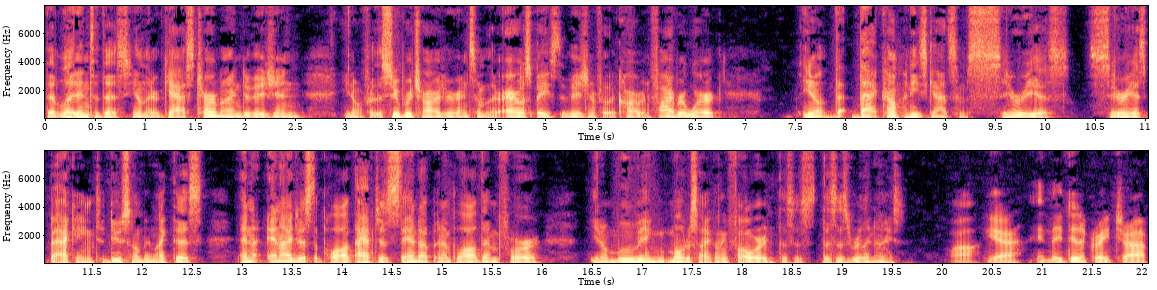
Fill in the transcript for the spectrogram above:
that led into this, you know, their gas turbine division, you know, for the supercharger and some of their aerospace division for the carbon fiber work. You know, that, that company's got some serious, serious backing to do something like this. And, and I just applaud, I have to stand up and applaud them for, you know, moving motorcycling forward. This is, this is really nice. Wow. Yeah. And they did a great job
